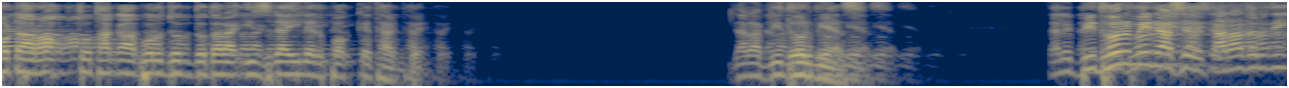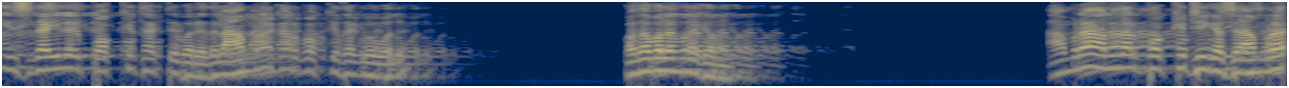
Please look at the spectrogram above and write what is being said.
ফোঁটা রক্ত থাকা পর্যন্ত তারা ইসরায়েলের পক্ষে থাকবে। যারা বিধর্মী আছে। তাহলে বিধর্মীর আছে তারা যদি ইসরায়েলের পক্ষে থাকতে পারে তাহলে আমরা কার পক্ষে থাকব বলে কথা বলেন না কেন? আমরা আল্লাহর পক্ষে ঠিক আছে আমরা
